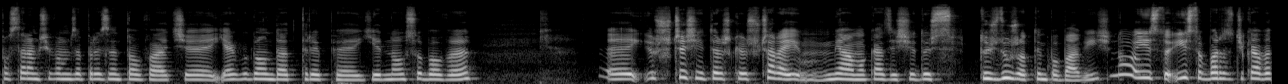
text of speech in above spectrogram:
postaram się Wam zaprezentować, e, jak wygląda tryb e, jednoosobowy. E, Już wcześniej, troszkę już wczoraj miałam okazję się dość, dość dużo tym pobawić. No, jest to, jest to bardzo ciekawe.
